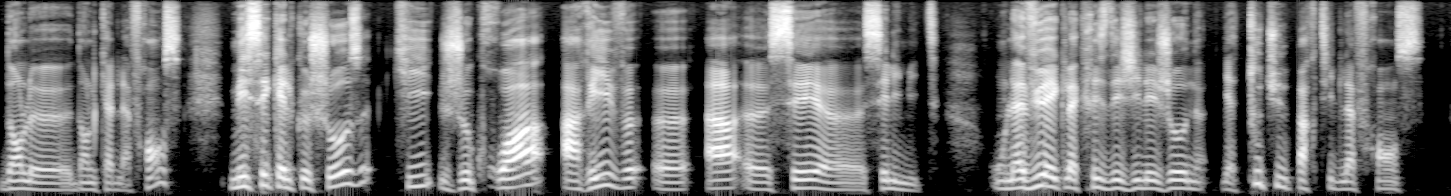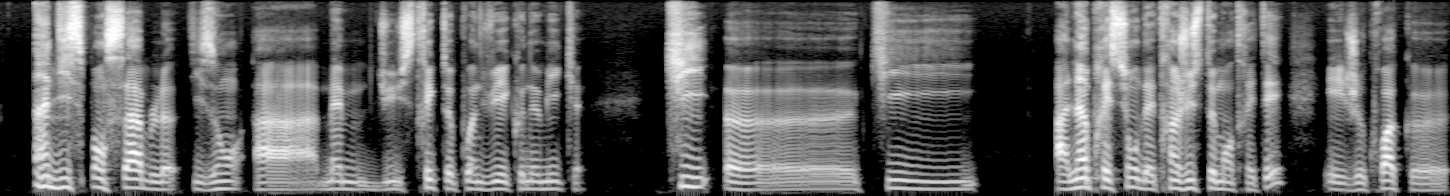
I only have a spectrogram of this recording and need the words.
dans, le, dans le cas de la France, mais c'est quelque chose qui, je crois, arrive à ses, ses limites. On l'a vu avec la crise des Gilets jaunes, il y a toute une partie de la France indispensable, disons, à même du strict point de vue économique, qui, qui a l'impression d'être injustement traité. Et je crois que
